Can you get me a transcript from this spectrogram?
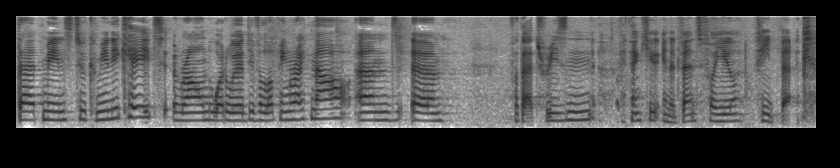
That means to communicate around what we're developing right now and um, for that reason, I thank you in advance for your feedback.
